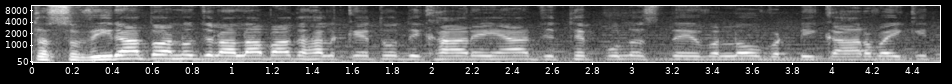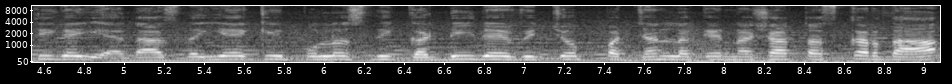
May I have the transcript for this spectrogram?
ਤਸਵੀਰਾਂ ਤੁਹਾਨੂੰ ਜਲਾਲਾਬਾਦ ਹਲਕੇ ਤੋਂ ਦਿਖਾ ਰਹੇ ਹਾਂ, ਜਿੱਥੇ ਪੁਲਿਸ ਦੇ ਵੱਲੋਂ ਵੱਡੀ ਕਾਰਵਾਈ ਕੀਤੀ ਗਈ ਹੈ। ਦੱਸ ਦਈਏ ਕਿ ਪੁਲਿਸ ਦੀ ਗੱਡੀ ਦੇ ਵਿੱਚੋਂ ਭੱਜਣ ਲੱਗੇ ਨਸ਼ਾ ਤਸਕਰ ਦਾ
